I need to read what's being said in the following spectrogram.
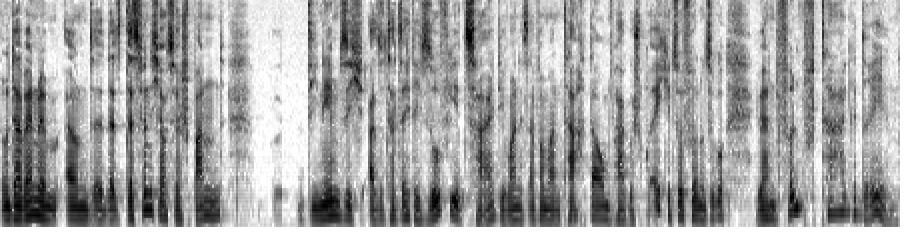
Und da werden wir, und äh, das, das finde ich auch sehr spannend. Die nehmen sich also tatsächlich so viel Zeit, die waren jetzt einfach mal einen Tag da, um ein paar Gespräche zu führen und so. gucken. Die werden fünf Tage drehen.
